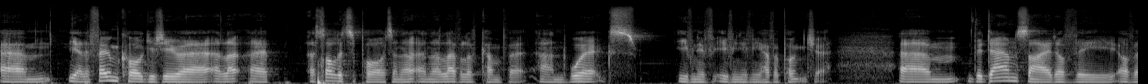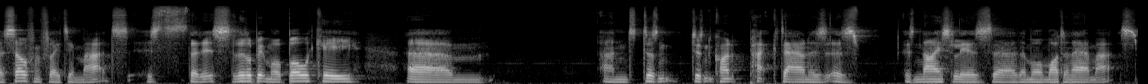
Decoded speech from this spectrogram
um, yeah, the foam core gives you a, a, a solid support and a, and a, level of comfort, and works even if even if you have a puncture. Um, the downside of the of a self-inflating mat is that it's a little bit more bulky, um, and doesn't doesn't quite pack down as as as nicely as uh, the more modern air mats.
